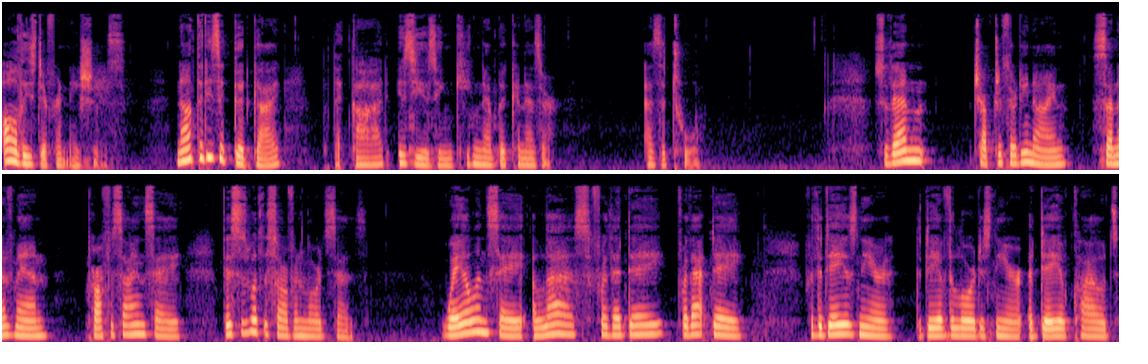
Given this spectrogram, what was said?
all these different nations. Not that he's a good guy, but that God is using King Nebuchadnezzar as a tool. So then, chapter 39 Son of man, prophesy and say, This is what the sovereign Lord says. Wail and say, Alas, for that day, for that day, for the day is near, the day of the Lord is near, a day of clouds.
